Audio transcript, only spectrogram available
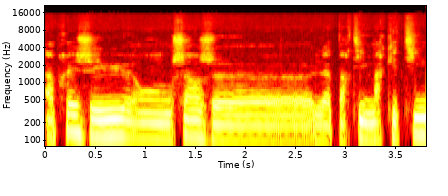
Après, j'ai eu en charge la partie marketing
